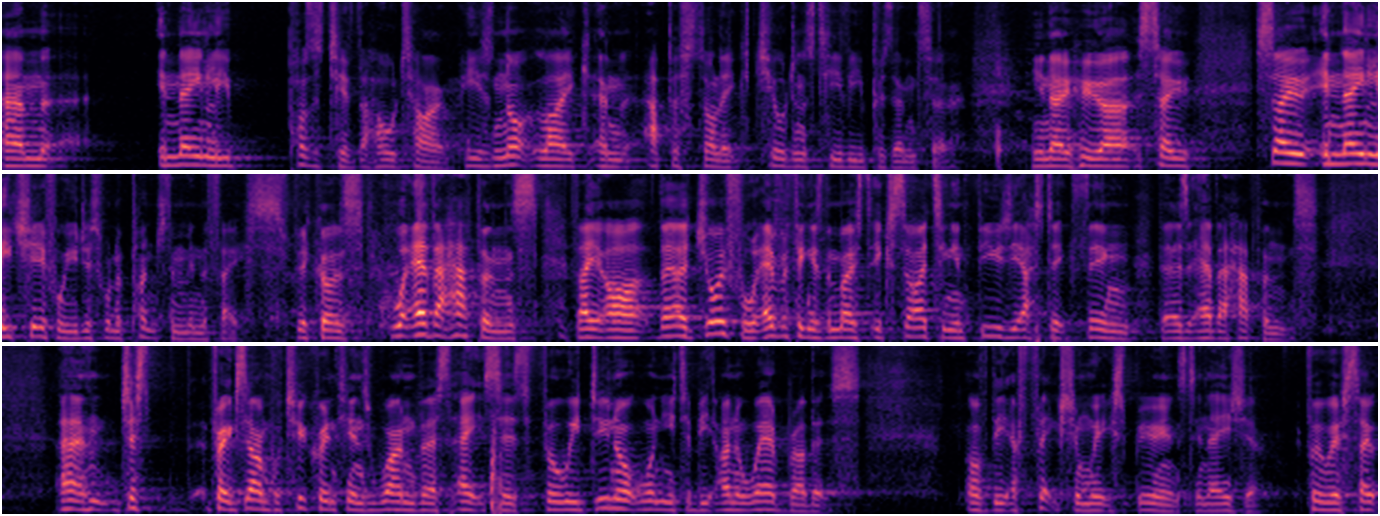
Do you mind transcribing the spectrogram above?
um, inanely positive the whole time. He's not like an apostolic children's TV presenter, you know, who are so, so inanely cheerful you just want to punch them in the face because whatever happens, they are, they are joyful. Everything is the most exciting, enthusiastic thing that has ever happened. Um, just for example, 2 Corinthians 1, verse 8 says, For we do not want you to be unaware, brothers, of the affliction we experienced in Asia. For we were so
